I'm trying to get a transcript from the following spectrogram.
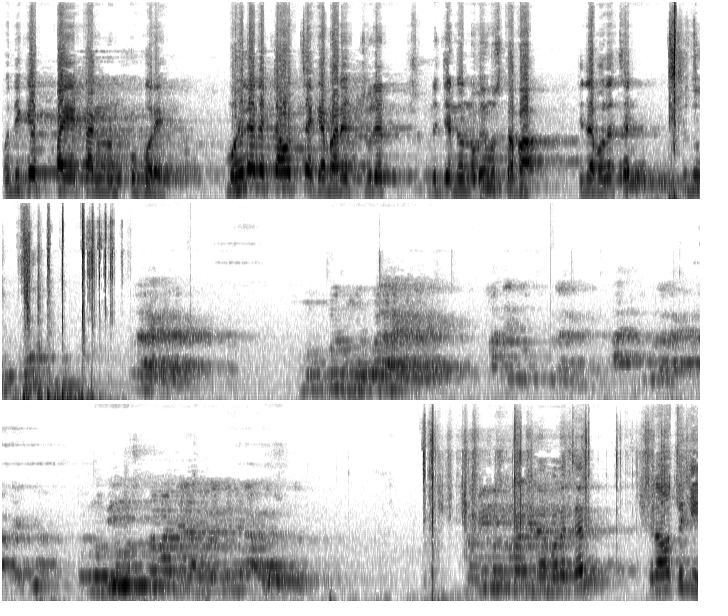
ওদিকে পায়ে টাকনুন উপরে। মহিলাদেরটা হচ্ছে একেবারে চুলের যে নবী মুস্তাফা যেটা বলেছেন, শুধু মুখ খোলা রাখা যাবে। মুখ খুল- মুখ খোলা রাখা যাবে, হাতের কবজি খোলা রাখা যাবে, হাত দুটো খোলা রাখা যাবে। তো নবী মুস্তাফা বলেছেন সেটা হচ্ছে কি?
